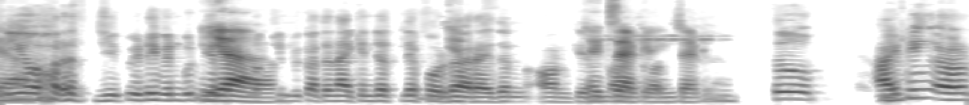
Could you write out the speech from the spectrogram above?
AYANEO or a GPD win would be yeah, option because then I can just play Forza yeah, Horizon on Game Pass. exactly, Or exactly. so I Mm, think a,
